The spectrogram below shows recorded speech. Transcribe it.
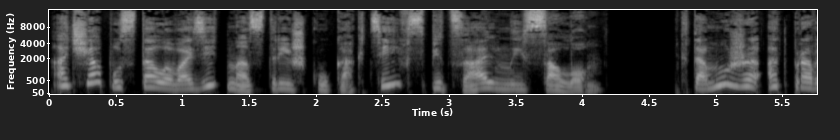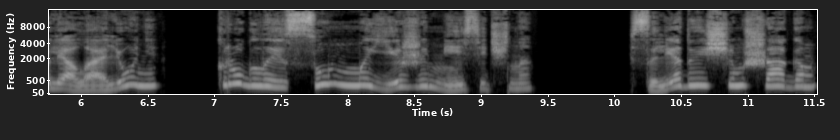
а Чапу стала возить на стрижку когтей в специальный салон. К тому же отправляла Алене круглые суммы ежемесячно. Следующим шагом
